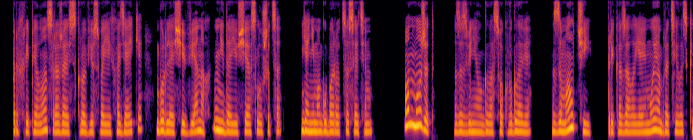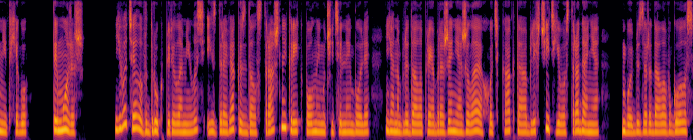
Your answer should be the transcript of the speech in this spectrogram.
— прохрипел он, сражаясь с кровью своей хозяйки, бурлящей в венах, не дающей ослушаться. «Я не могу бороться с этим». «Он может», — зазвенел голосок в голове. «Замолчи», — приказала я ему и обратилась к Нитхигу. «Ты можешь». Его тело вдруг переломилось, и здоровяк издал страшный крик полной мучительной боли. Я наблюдала преображение, желая хоть как-то облегчить его страдания — Бобби зарыдала в голос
